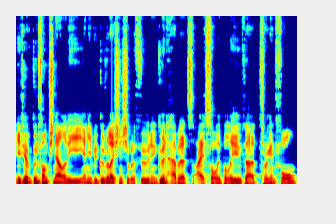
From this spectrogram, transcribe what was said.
If you have good functionality and you have a good relationship with food and good habits, I solely believe that three and four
